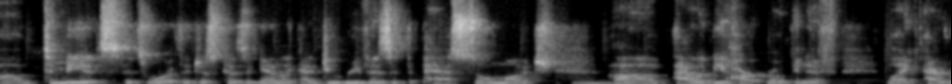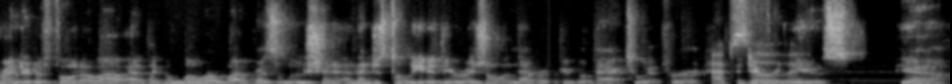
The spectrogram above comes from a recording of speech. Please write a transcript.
um, to me, it's it's worth it just because again, like I do revisit the past so much. Mm-hmm. Um, I would be heartbroken if like I rendered a photo out at like a lower web resolution and then just deleted the original and never could go back to it for Absolutely. a different use. Yeah.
